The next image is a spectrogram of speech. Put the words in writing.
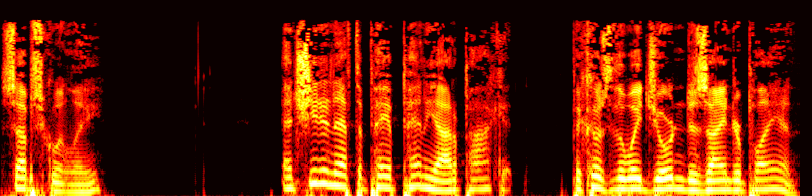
subsequently, and she didn't have to pay a penny out of pocket because of the way Jordan designed her plan.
